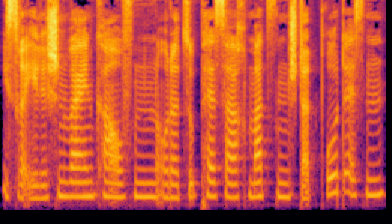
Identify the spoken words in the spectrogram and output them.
israelischen Wein kaufen oder zu Pessach Matzen statt Brot essen,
